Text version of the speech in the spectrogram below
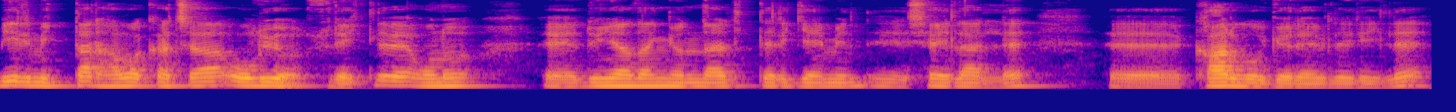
bir miktar hava kaçağı oluyor sürekli ve onu e, dünyadan gönderdikleri gemi e, şeylerle e, kargo görevleriyle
